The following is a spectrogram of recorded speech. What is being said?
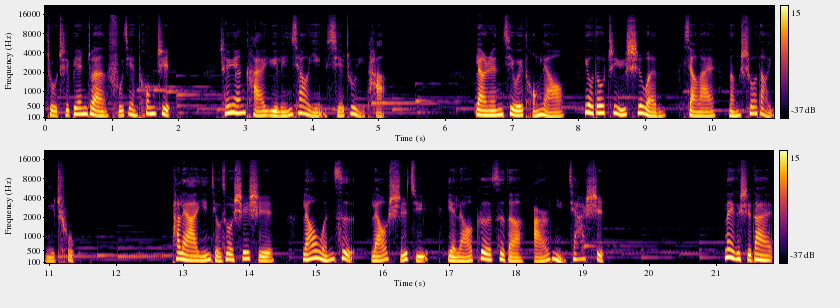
主持编撰《福建通志》，陈元凯与林孝颖协助于他。两人既为同僚，又都知于诗文，想来能说到一处。他俩饮酒作诗时，聊文字，聊时局，也聊各自的儿女家事。那个时代，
